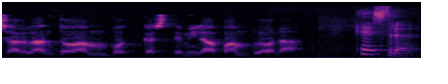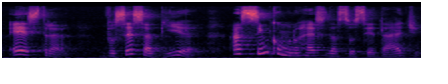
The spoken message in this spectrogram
Sarlando am podcast Mila Pamplona. Extra, extra! Você sabia? Assim como no resto da sociedade,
